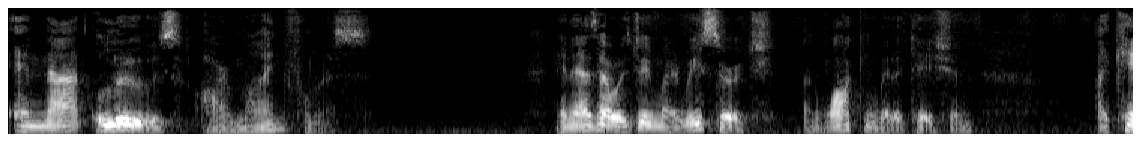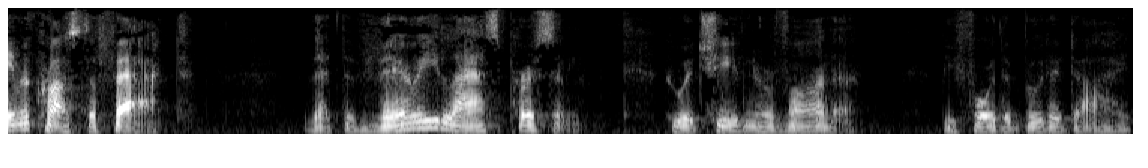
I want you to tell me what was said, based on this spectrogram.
and not lose our mindfulness. And as I was doing my research on walking meditation, I came across the fact that the very last person who achieved nirvana before the Buddha died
